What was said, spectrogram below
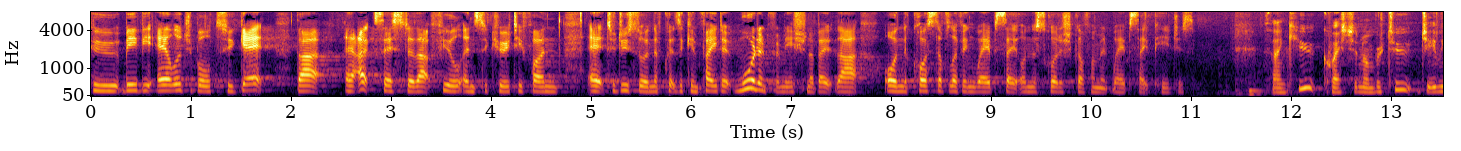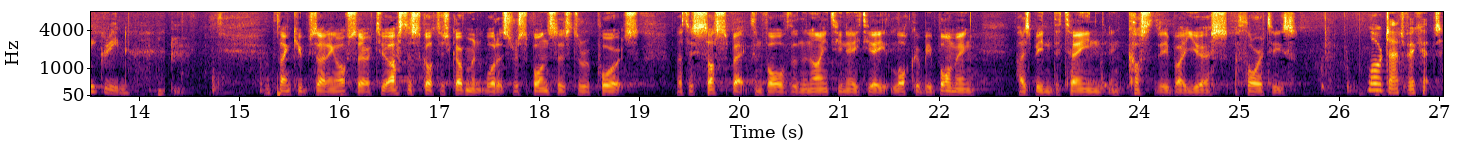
who may be eligible to get that uh, access to that fuel insecurity fund uh, to do so. And of course, they can find out more information about that on the cost of living website on the Scottish Government website pages. Thank you. Question number two, Jamie Green. Thank you, Presiding Officer. To ask the Scottish Government what its response is to reports that a suspect involved in the 1988 Lockerbie bombing has been detained in custody by US authorities. Lord Advocate.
